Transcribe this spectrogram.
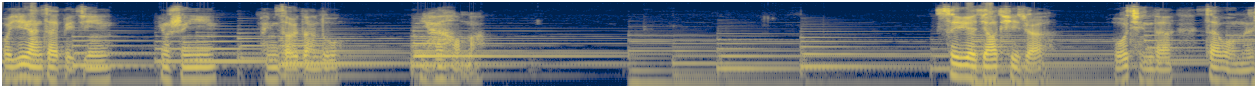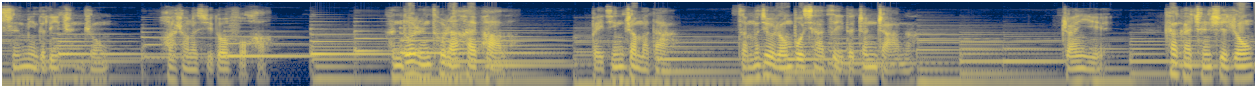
我依然在北京，用声音陪你走一段路，你还好吗？岁月交替着，无情的在我们生命的历程中画上了许多符号。很多人突然害怕了，北京这么大，怎么就容不下自己的挣扎呢？转眼看看城市中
